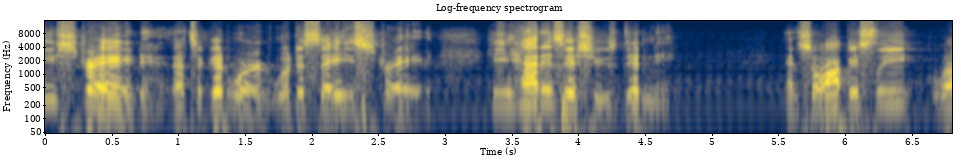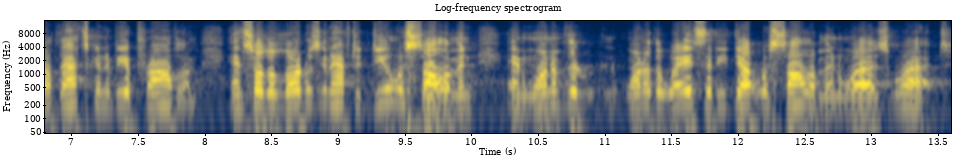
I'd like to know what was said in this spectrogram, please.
he strayed. That's a good word. We'll just say he strayed. He had his issues, didn't he? And so obviously, well, that's going to be a problem. And so the Lord was going to have to deal with Solomon, and one of the one of the ways that he dealt with Solomon was what?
